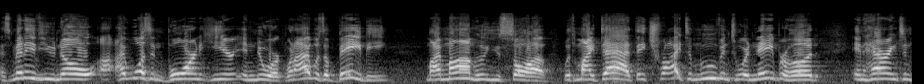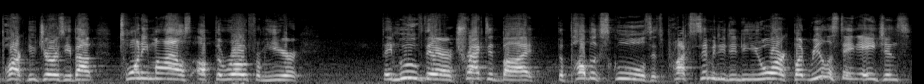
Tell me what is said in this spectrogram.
As many of you know, I wasn't born here in Newark. When I was a baby, my mom, who you saw with my dad, they tried to move into a neighborhood in Harrington Park, New Jersey, about 20 miles up the road from here. They moved there attracted by the public schools, its proximity to New York, but real estate agents,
